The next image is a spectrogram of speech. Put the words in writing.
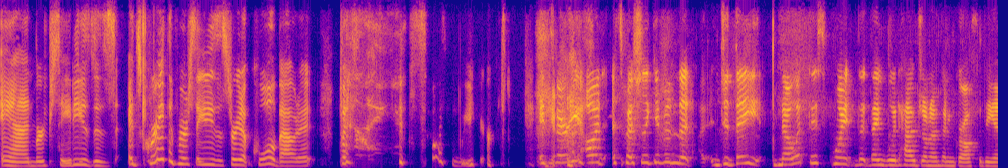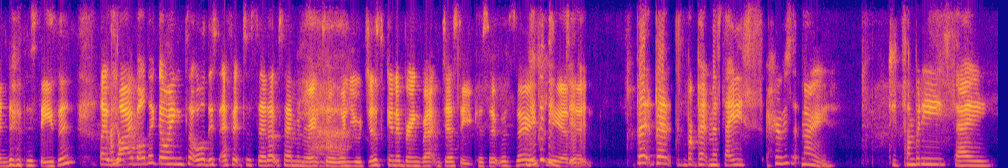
And Mercedes is it's great that Mercedes is straight up cool about it, but it's so weird. It's Yeah. very odd, especially given that did they know at this point that they would have Jonathan Groff at the end of the season? Like, why bother going to all this effort to set up Sam and Rachel when you were just going to bring back Jesse? Because it was very Maybe clear that didn't. But but but Mercedes, who is it? No, did somebody say?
